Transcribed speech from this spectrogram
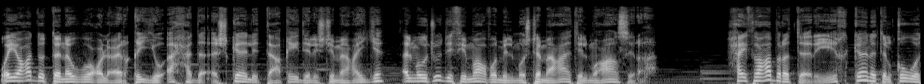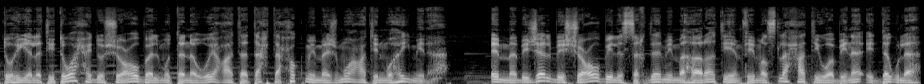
ويعد التنوع العرقي أحد أشكال التعقيد الاجتماعي الموجود في معظم المجتمعات المعاصرة. حيث عبر التاريخ كانت القوة هي التي توحد الشعوب المتنوعة تحت حكم مجموعة مهيمنة إما بجلب الشعوب لاستخدام مهاراتهم في مصلحة وبناء الدولة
